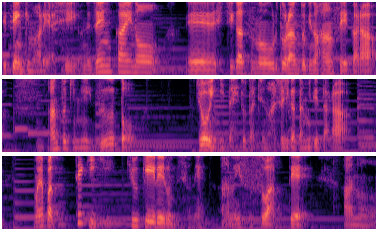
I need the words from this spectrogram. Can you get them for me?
で、天気もあれやし、で前回の、えー、7月のウルトラの時の反省から、あの時にずっと上位にいた人たちの走り方見てたら、もうやっぱ適宜休憩入れるんですよね。あの、椅子座って、あの、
